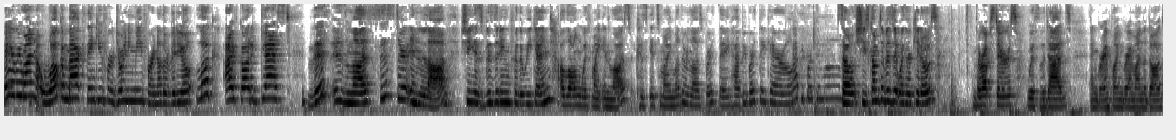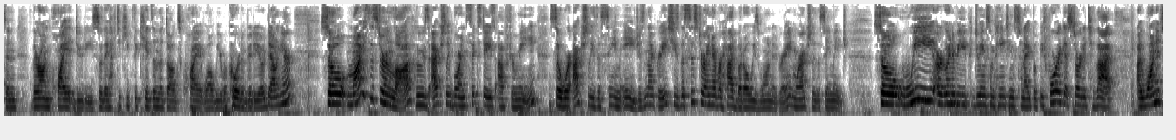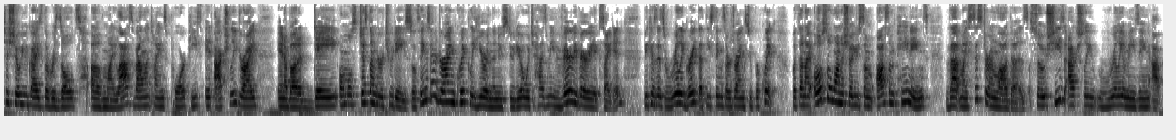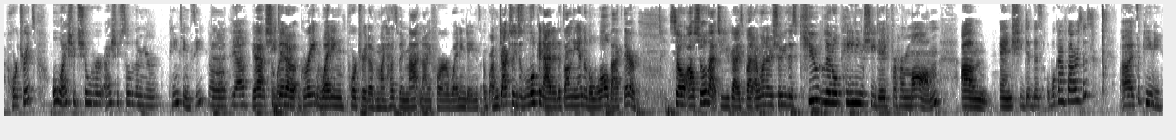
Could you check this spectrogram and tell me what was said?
Hey everyone, welcome back. Thank you for joining me for another video. Look, I've got a guest. This is my sister-in-law. She is visiting for the weekend along with my in-laws because it's my mother-in-law's birthday. Happy birthday, Carol. Happy birthday, Mom. So she's come to visit with her kiddos. They're upstairs with the dads and grandpa and grandma and the dogs and they're on quiet duty. So they have to keep the kids and the dogs quiet while we record a video down here. So my sister-in-law, who's actually born six days after me, so we're actually the same age. Isn't that great? She's the sister I never had but always wanted, right? And we're actually the same age. So we are going to be doing some paintings tonight, but before I get started to that, I wanted to show you guys the results of my last Valentine's pour piece. It actually dried in about a day, almost just under two days. So things are drying quickly here in the new studio, which has me very, very excited because it's really great that these things are drying super quick. But then I also want to show you some awesome paintings that my sister-in-law does. So she's actually really amazing at portraits. Oh, I should show her, I should show them your painting, see? The, uh, yeah. Yeah, she did a great wedding portrait of my husband, Matt, and I for our wedding day. I'm actually just looking at it. It's on the end of the wall back there. So I'll show that to you guys, but I wanted to show you this cute little painting she did for her mom. Um, and she did this, what kind of flower is this? Uh, it's a peony.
